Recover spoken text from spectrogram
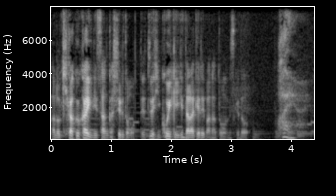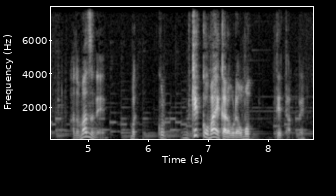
あの企画会議に参加してると思ってぜひご意見いただければなと思うんですけど。はい。あのまずね、ま、これ結構前から俺思ってたのね。うん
